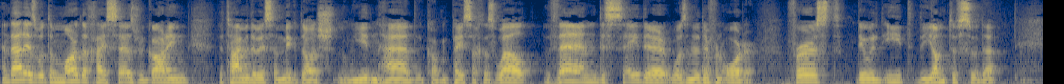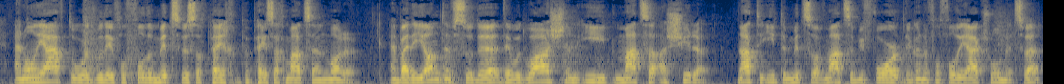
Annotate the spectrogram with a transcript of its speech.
And that is what the Mordechai says regarding the time of the Beis Hamikdash, when Yidden had the Korban Pesach as well. Then the Seder was in a different order. First, they would eat the Yom Tov Suda, and only afterwards would they fulfill the mitzvahs of Pesach Matzah and Morer. And by the Yom Tov Suda, they would wash and eat Matzah Ashira, not to eat the mitzvah of matzah before they're going to fulfill the actual mitzvah.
